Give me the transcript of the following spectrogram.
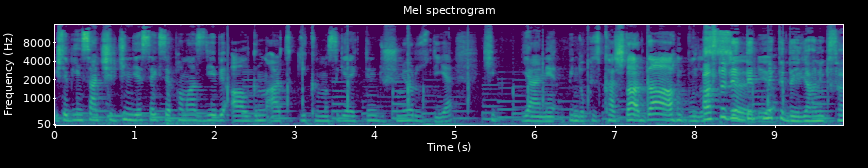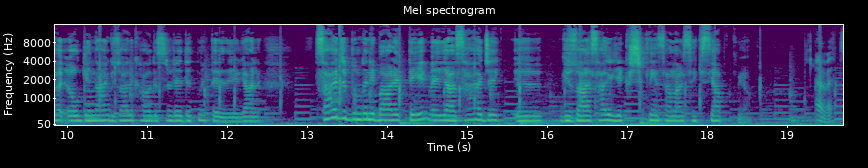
işte bir insan çirkin diye seks yapamaz diye bir algının artık yıkılması gerektiğini düşünüyoruz diye ki yani 1900 kaçlarda bunu Aslında söylüyor. reddetmek de değil yani o genel güzellik algısını reddetmek de değil yani sadece bundan ibaret değil ve ya sadece e, güzel sadece yakışıklı insanlar seks yapmıyor. Evet.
